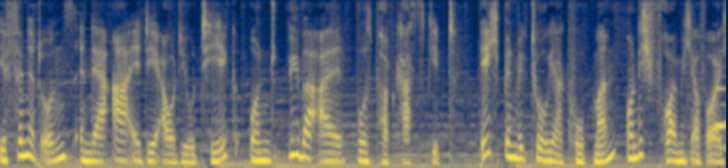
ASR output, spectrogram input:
Ihr findet uns in der ARD Audiothek und überall, wo es Podcasts gibt. Ich bin Viktoria Kobmann und ich freue mich auf euch.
